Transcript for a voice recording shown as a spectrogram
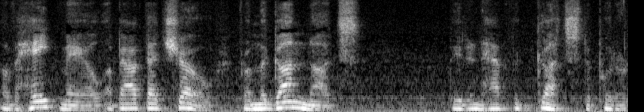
of hate mail about that show from the gun nuts. They didn't have the guts to put it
